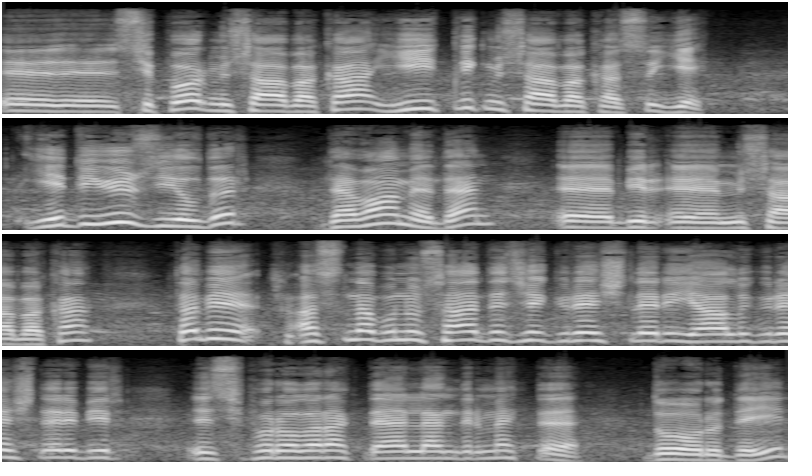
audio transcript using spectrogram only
e, spor müsabaka, yiğitlik müsabakası ye- 700 yıldır devam eden e, bir e, müsabaka. Tabii aslında bunu sadece güreşleri, yağlı güreşleri bir e, spor olarak değerlendirmek de doğru değil.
